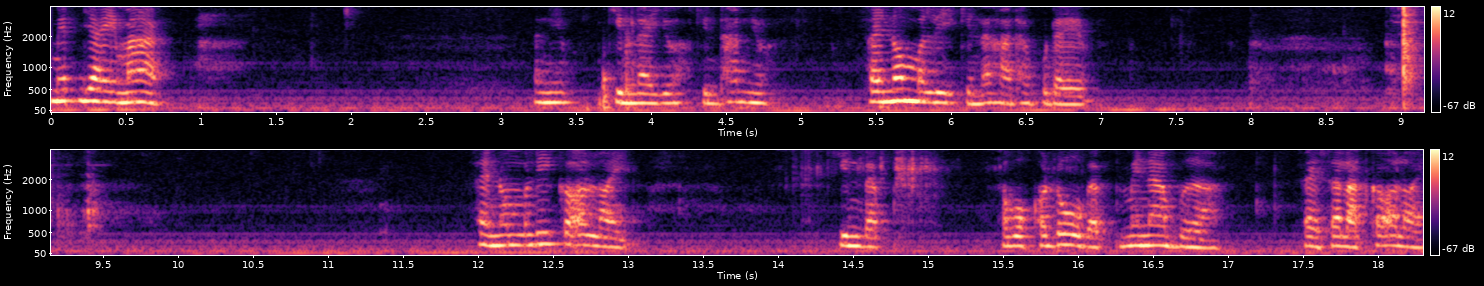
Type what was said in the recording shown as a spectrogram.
เม็ด ใหญ่มาก อันนี้กินได้อยู่ กินท่านอยู่ใส่นมมะลิกินนะคะถ้าผู้ใดใส่นมมะลิก็อร่อย กินแบบอะโวคาโดแบบไม่น่าเบื่อ ใส่สลัดก็อร่อย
